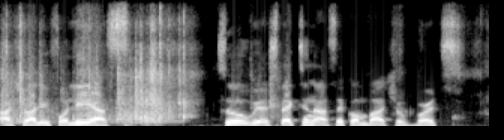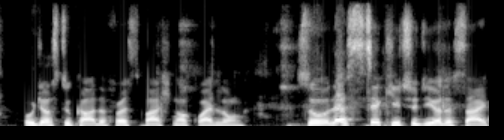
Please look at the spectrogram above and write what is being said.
actually for layers. So we're expecting our second batch of birds. We just took out the first batch not quite long. So let's take you to the other side.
